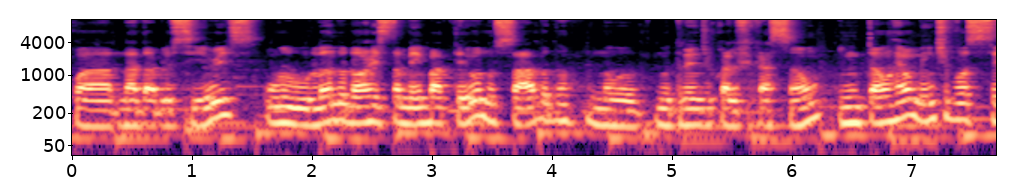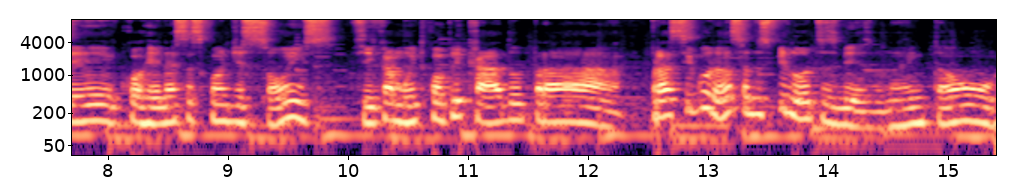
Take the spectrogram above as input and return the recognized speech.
com a, na W Series. O Lando Norris também bateu no sábado no, no treino de qualificação. Então, realmente, você correr nessas condições fica muito complicado para para a segurança dos pilotos mesmo, né? Então,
